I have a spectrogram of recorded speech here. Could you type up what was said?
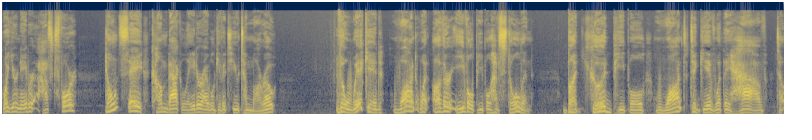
what your neighbor asks for, don't say, Come back later, I will give it to you tomorrow. The wicked want what other evil people have stolen, but good people want to give what they have to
